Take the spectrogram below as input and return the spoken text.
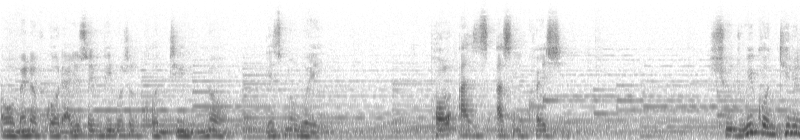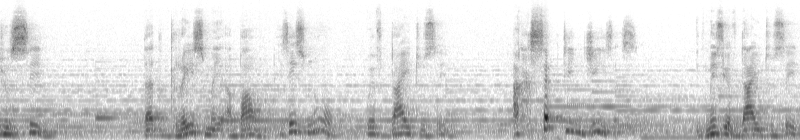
Oh, men of God, are you saying people should continue? No, there's no way. Paul is asking a question Should we continue to sin that grace may abound? He says, No, we have died to sin. Accepting Jesus, it means you have died to sin.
